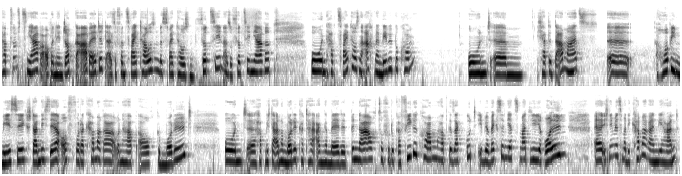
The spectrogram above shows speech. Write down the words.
habe 15 Jahre auch in den Job gearbeitet, also von 2000 bis 2014, also 14 Jahre und habe 2008 mein Baby bekommen und ähm, ich hatte damals äh, hobbymäßig stand ich sehr oft vor der Kamera und habe auch gemodelt und äh, habe mich da an der Modelkartei angemeldet. Bin da auch zur Fotografie gekommen, habe gesagt, gut, wir wechseln jetzt mal die Rollen. Äh, ich nehme jetzt mal die Kamera in die Hand.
